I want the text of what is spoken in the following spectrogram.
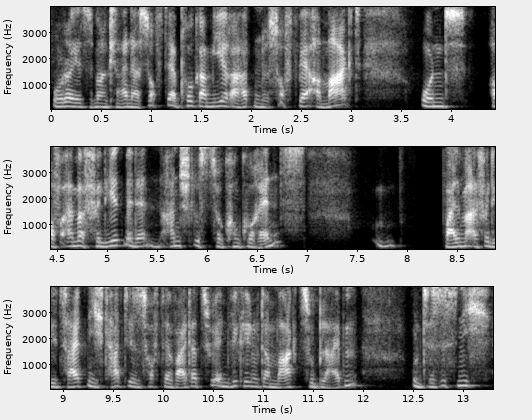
Oder jetzt mal ein kleiner Softwareprogrammierer hat eine Software am Markt und auf einmal verliert man den Anschluss zur Konkurrenz, weil man einfach die Zeit nicht hat, diese Software weiterzuentwickeln und am Markt zu bleiben. Und das ist nicht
